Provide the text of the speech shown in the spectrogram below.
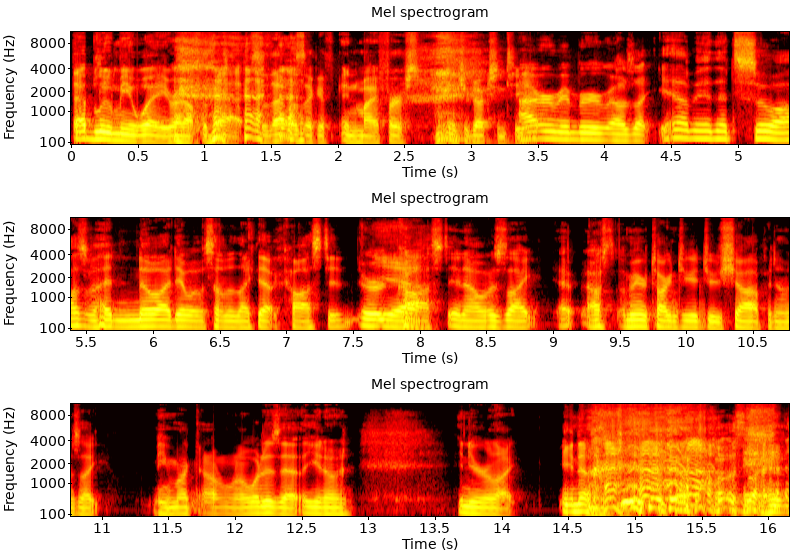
that blew me away right off the bat. so that was like a, in my first introduction to you. I remember I was like, yeah, man, that's so awesome. I had no idea what something like that costed or Yeah. cost. And I was like, I, was, I remember talking to you at your shop and I was like, I mean, like, I don't know, what is that? You know, and you're like, You know, like, a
